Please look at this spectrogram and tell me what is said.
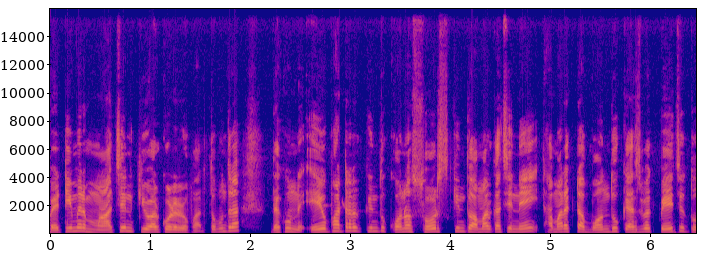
পেটিএমের মার্চেন্ট কিউআর কোডের অফার তো বন্ধুরা দেখুন, এই অফারটার কিন্তু কোনো সোর্স কিন্তু আমার কাছে নেই। আমার একটা বন্ধু ক্যাশব্যাক পেয়েছে, তো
